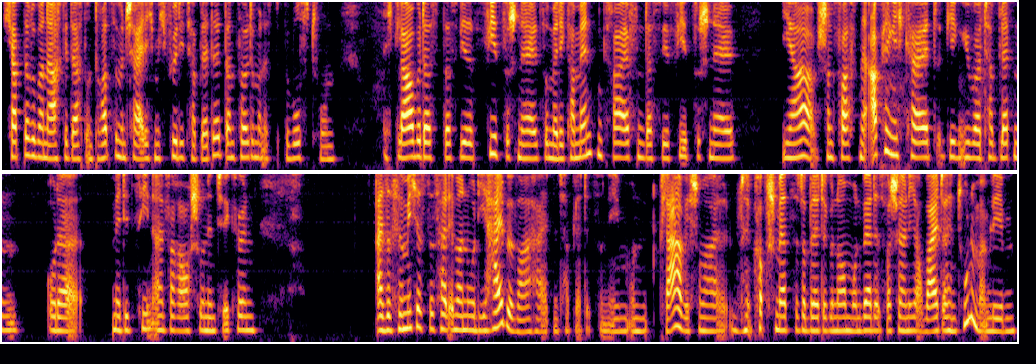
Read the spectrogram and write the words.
ich habe darüber nachgedacht und trotzdem entscheide ich mich für die Tablette, dann sollte man es bewusst tun. Ich glaube, dass, dass wir viel zu schnell zu Medikamenten greifen, dass wir viel zu schnell, ja, schon fast eine Abhängigkeit gegenüber Tabletten oder Medizin einfach auch schon entwickeln. Also für mich ist das halt immer nur die halbe Wahrheit, eine Tablette zu nehmen. Und klar habe ich schon mal eine Kopfschmerztablette genommen und werde es wahrscheinlich auch weiterhin tun in meinem Leben.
